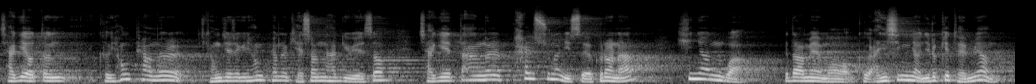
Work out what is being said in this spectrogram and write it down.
자기의 어떤 그 형편을 경제적인 형편을 개선하기 위해서 자기의 땅을 팔 수는 있어요. 그러나 희년과 그 다음에 뭐 그 안식년 이렇게 되면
